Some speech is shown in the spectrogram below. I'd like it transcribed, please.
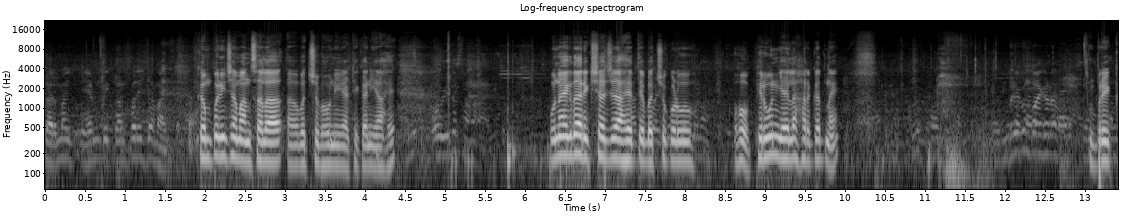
कर्म MD कंपनीच्या माणसाला. कंपनीच्या माणसाला अ, बच्चू भाऊनी या ठिकाणी आहे. पुन्हा एकदा रिक्षा जे आहेत ते बच्चू कडू हो फिरवून घ्यायला हरकत नाही. ब्रेक.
